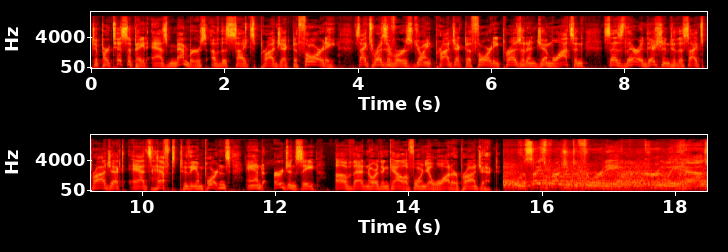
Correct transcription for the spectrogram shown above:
to participate as members of the Sites Project Authority. Sites Reservoir's Joint Project Authority President Jim Watson says their addition to the Sites project adds heft to the importance and urgency of that Northern California water project. Well, the Sites Project Authority currently has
